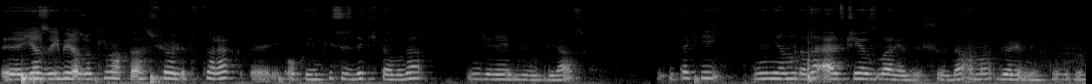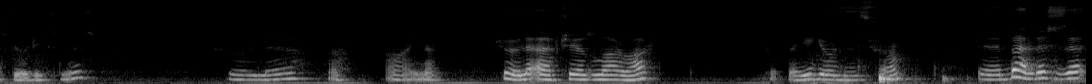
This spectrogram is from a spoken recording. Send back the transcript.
e, yazıyı biraz okuyayım. Hatta şöyle tutarak e, okuyayım ki siz de kitabı da inceleyebilin biraz. Itaki'nin yanında da elfçe yazılar yazıyor şurada ama göremiyorsunuz. Nasıl göreceksiniz? Şöyle. Heh, aynen. Şöyle elfçe yazılar var. Çok da iyi gördünüz şu an. Ee, ben de size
